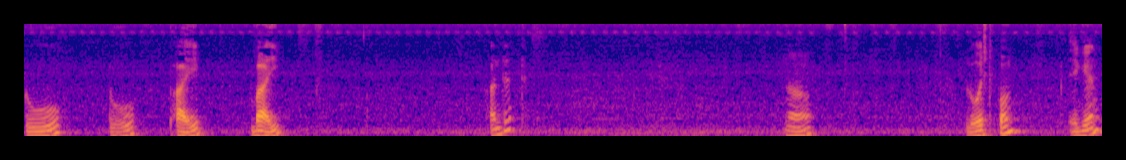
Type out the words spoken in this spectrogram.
2 to 5 by 100 now lowest form again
